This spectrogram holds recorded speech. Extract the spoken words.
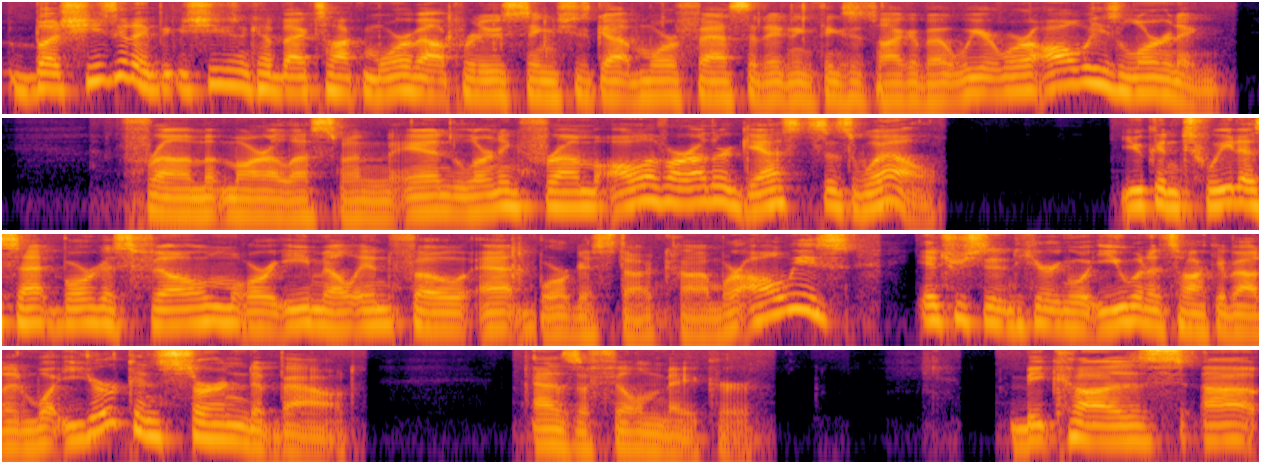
But she's gonna be, she's gonna come back talk more about producing. She's got more fascinating things to talk about. We're we're always learning from Mara Lessman and learning from all of our other guests as well. You can tweet us at Borgus Film or email info at Borgus.com. We're always interested in hearing what you want to talk about and what you're concerned about as a filmmaker. Because uh,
